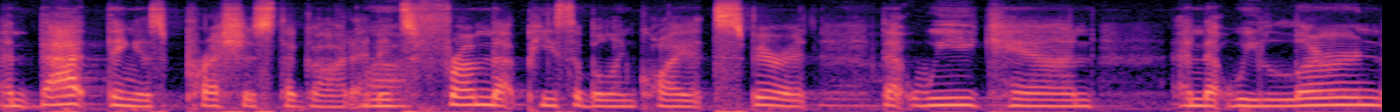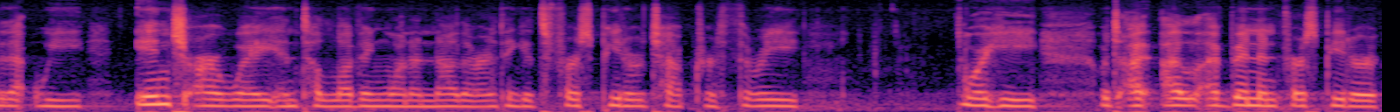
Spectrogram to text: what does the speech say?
And that thing is precious to God. And it's from that peaceable and quiet spirit that we can and that we learn that we inch our way into loving one another. I think it's First Peter chapter three, where he, which I, I I've been in First Peter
